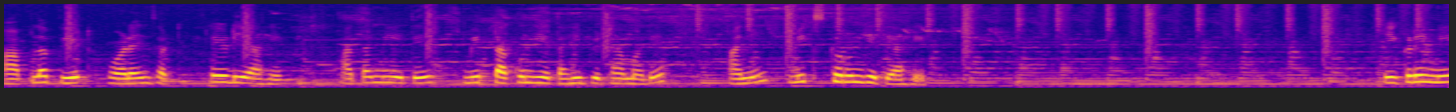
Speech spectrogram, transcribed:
आपलं पीठ वड्यांसाठी रेडी आहे. आता मी इथे मीठ टाकून घेत आहे पिठामध्ये आणि मिक्स करून घेते आहे. इकडे मी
